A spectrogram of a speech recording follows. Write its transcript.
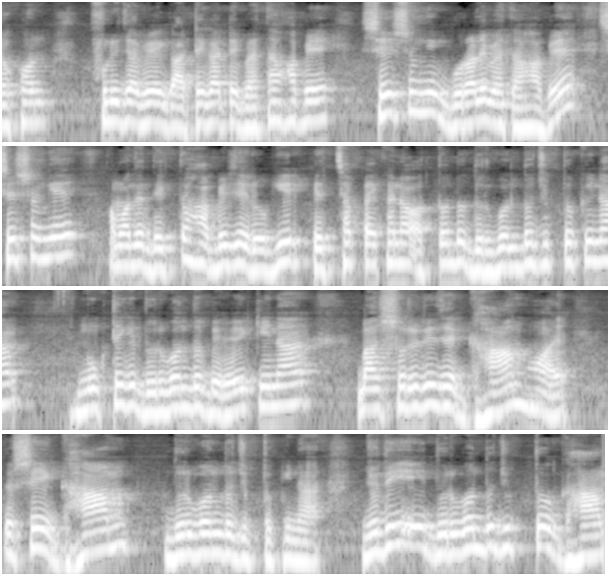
যখন ফুলে যাবে, গাঁটে গাঁটে ব্যথা হবে, সেই সঙ্গে গোড়ালে ব্যথা হবে। সেই সঙ্গে আমাদের দেখতে হবে যে রোগীর পেচ্ছাপ পায়খানা অত্যন্ত দুর্গন্ধযুক্ত কিনা, মুখ থেকে দুর্গন্ধ বেরোয় কিনা, বা শরীরে যে ঘাম হয়, তো সেই ঘাম দুর্গন্ধযুক্ত কিনা। যদি এই দুর্গন্ধযুক্ত ঘাম,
